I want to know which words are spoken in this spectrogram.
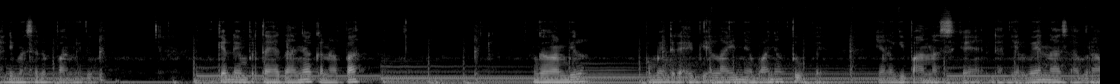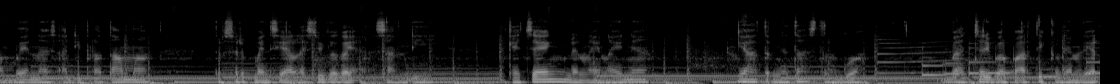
di masa depan itu. Mungkin ada yang bertanya-tanya kenapa nggak ngambil pemain dari IBL lainnya? Banyak tuh kayak yang lagi panas kayak Daniel Wenas, Abraham Wenas, Adi Pratama. Terus ada pemain CLS juga kayak Sandi Keceng dan lain-lainnya. Ya ternyata setelah gue baca di beberapa artikel dan lihat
